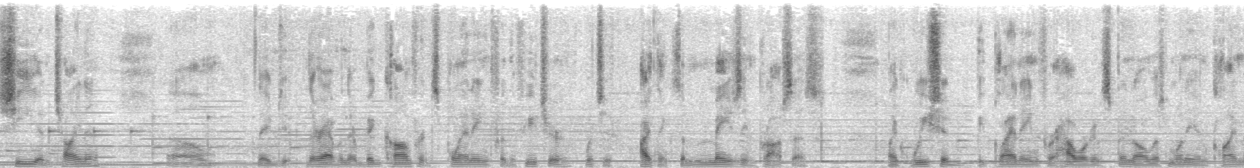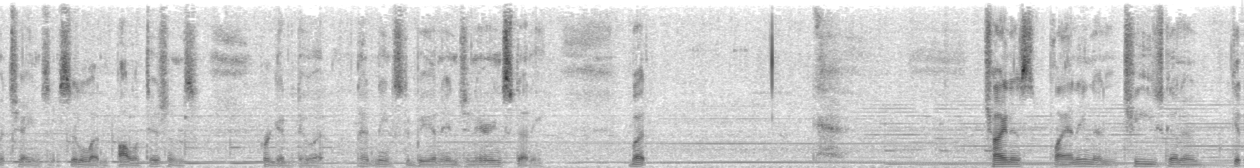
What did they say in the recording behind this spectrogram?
Xi in China, um, they they're having their big conference planning for the future, which is, I think is an amazing process. Like we should be planning for how we're going to spend all this money on climate change instead of letting politicians forget to do it. That needs to be an engineering study. But China's planning, and Xi's going to get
